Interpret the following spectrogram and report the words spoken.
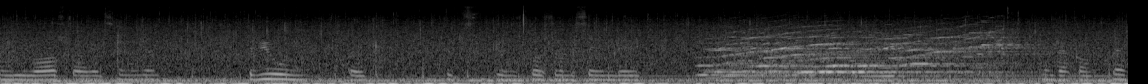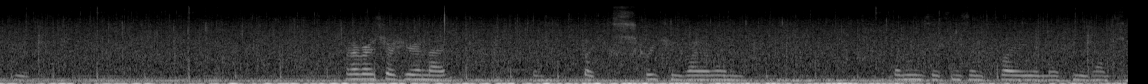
Are you lost all this thing again? If you, like, it's, it was posted on the same day. Turn back on. Thank you. Whenever I start hearing that, like, screechy violin, that means that he's in play and that he wants to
